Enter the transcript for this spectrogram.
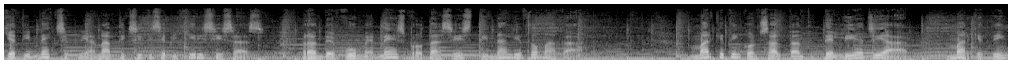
για την έξυπνη ανάπτυξη της επιχείρησής σας. Ραντεβού με νέες προτάσεις την άλλη εβδομάδα. marketingconsultant.gr Μάρκετινγκ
